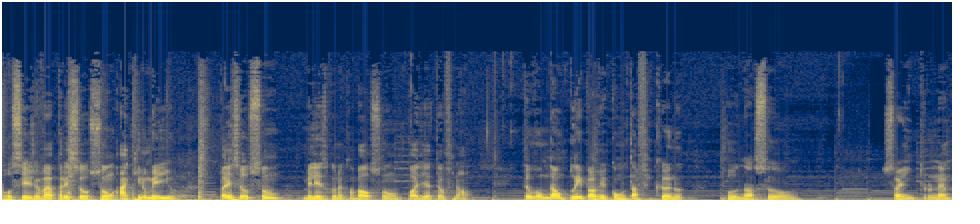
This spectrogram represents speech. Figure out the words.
ou seja, vai aparecer o som aqui no meio. Apareceu o som, beleza, quando acabar o som pode ir até o final. Então vamos dar um play para ver como tá ficando o nosso só intro, né?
